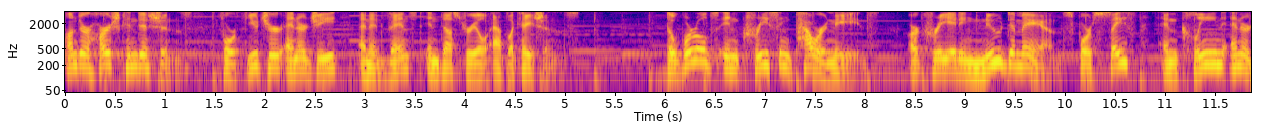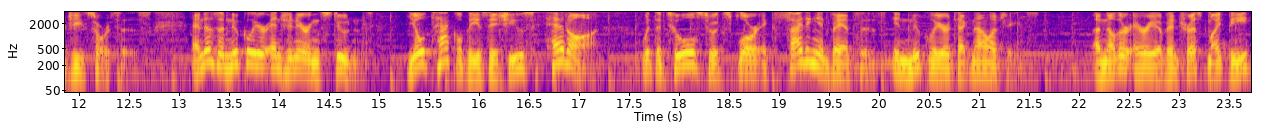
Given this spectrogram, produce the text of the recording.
under harsh conditions for future energy and advanced industrial applications. The world's increasing power needs are creating new demands for safe and clean energy sources. And as a nuclear engineering student, You'll tackle these issues head on with the tools to explore exciting advances in nuclear technologies. Another area of interest might be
